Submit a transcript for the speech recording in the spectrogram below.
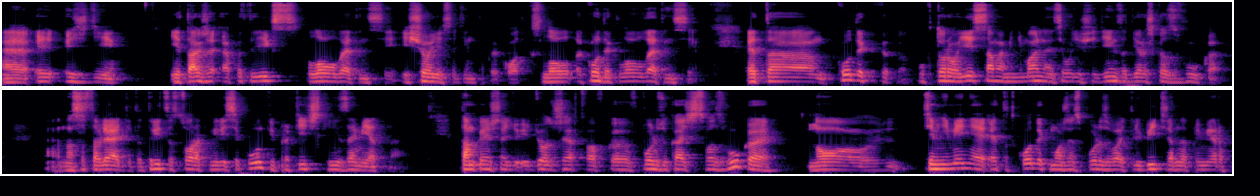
HD. И также aptX Low Latency. Еще есть один такой кодек, low, кодек Low Latency. Это кодек, у которого есть самая минимальная на сегодняшний день задержка звука. Она составляет где-то 30-40 миллисекунд и практически незаметна. Там, конечно, идет жертва в, в пользу качества звука, но тем не менее, этот кодек можно использовать любителям, например,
